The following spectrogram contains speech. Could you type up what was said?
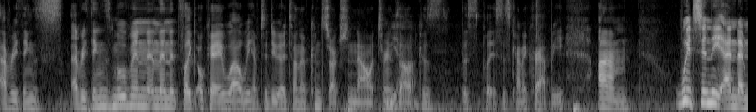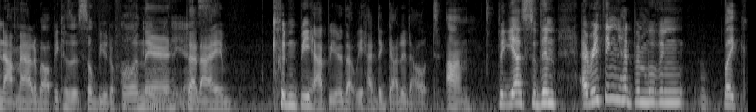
everything's everything's moving and then it's like okay well we have to do a ton of construction now it turns Yeah. out because this place is kind of crappy. Um, which in the end i'm not mad about because it's so beautiful Oh, in there really that i couldn't be happier that we had to gut it out. Um, but yeah so then everything had been moving like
